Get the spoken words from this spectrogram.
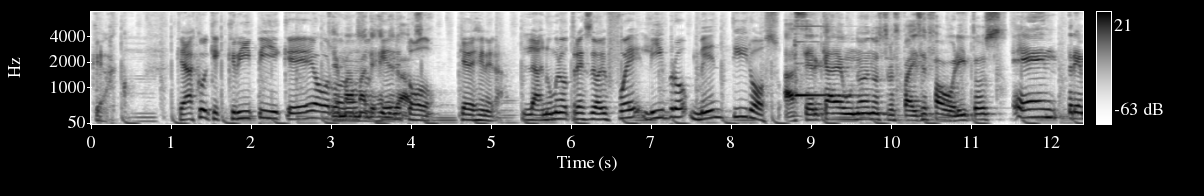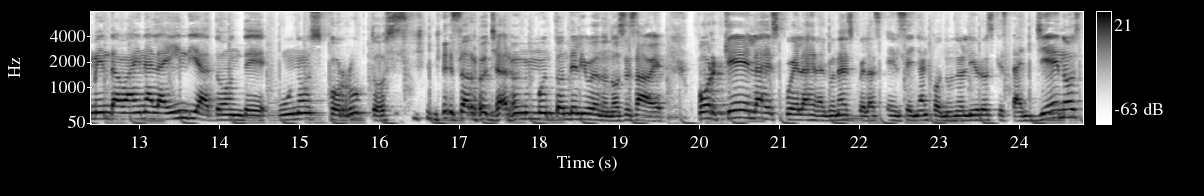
Qué asco. Qué asco y qué creepy, qué horroroso, más qué de todo. Qué degenerado. La número 3 de hoy fue Libro Mentiroso. Acerca de uno de nuestros países favoritos en tremenda vaina, la India, donde unos corruptos desarrollaron un montón de libros, no, no se sabe por qué en las escuelas, en algunas escuelas, enseñan con unos libros que están llenos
